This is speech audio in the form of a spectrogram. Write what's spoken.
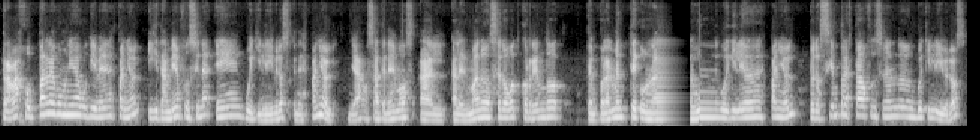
trabajo para la comunidad Wikipedia en español y también funciona en Wikilibros en español, ¿ya? O sea, tenemos al, hermano de ZeroBot corriendo temporalmente con algún Wikilibro en español, pero siempre ha estado funcionando en Wikilibros,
